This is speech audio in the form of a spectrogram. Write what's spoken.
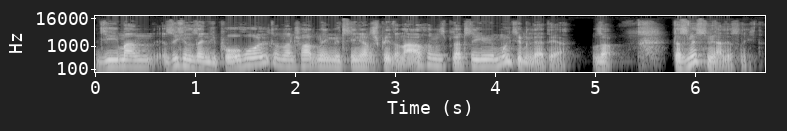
die man sich in sein Depot holt und dann schaut man irgendwie zehn Jahre später nach und ist plötzlich irgendwie Multimilliardär. So, das wissen wir alles nicht.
